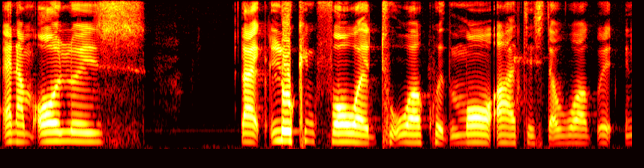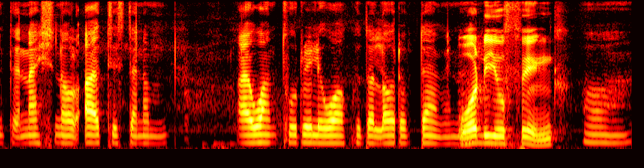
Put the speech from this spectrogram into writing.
and i'm always like looking forward to work with more artists i work with international artists and i'm i want to really work with a lot of them you know? What do you think Uh,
